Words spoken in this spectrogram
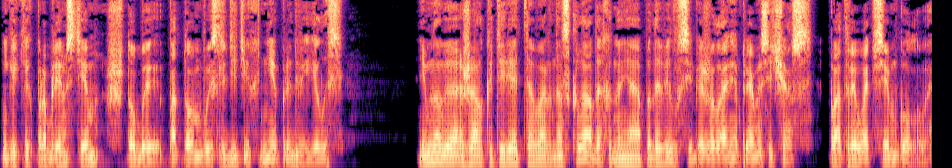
Никаких проблем с тем, чтобы потом выследить их, не предвиделось. Немного жалко терять товар на складах, но я подавил в себе желание прямо сейчас поотрывать всем головы.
